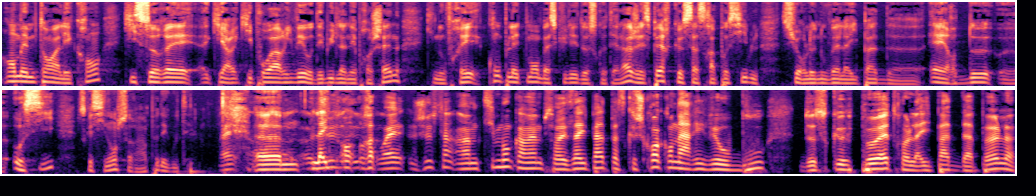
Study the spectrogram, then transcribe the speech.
en même temps à l'écran, qui serait, qui, qui pourrait arriver au début de l'année prochaine, qui nous ferait complètement basculer de ce côté-là. J'espère que ça sera possible sur le nouvel iPad R2 euh, aussi, parce que sinon je serais un peu dégoûté. Ouais, euh, euh ouais, juste un, petit mot quand même sur les iPads parce que je crois qu'on est arrivé au bout de ce que peut être l'iPad d'Apple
